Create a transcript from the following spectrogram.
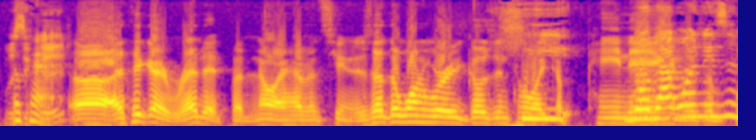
It. Was okay. it good? Uh, I think I read it, but no, I haven't seen it. Is that the one where he goes into like a He- painting? Well, that one isn't.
